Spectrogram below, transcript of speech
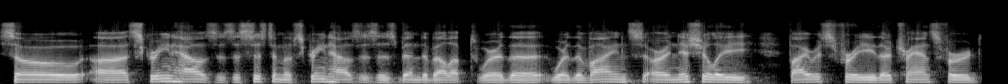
so uh, screen houses, a system of screen houses has been developed where the where the vines are initially virus free. They're transferred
